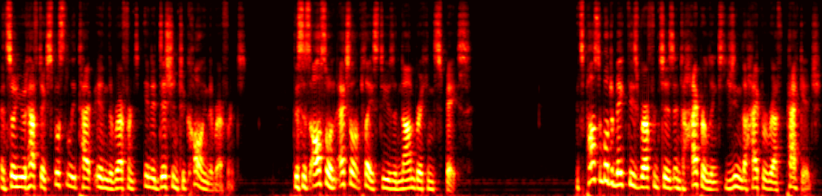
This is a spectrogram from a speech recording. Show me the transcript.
and so you would have to explicitly type in the reference in addition to calling the reference. This is also an excellent place to use a non-breaking space. It's possible to make these references into hyperlinks using the hyperref package.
